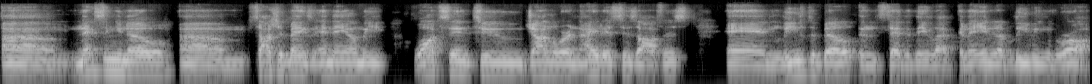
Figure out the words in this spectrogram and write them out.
Um, next thing you know, um, Sasha Banks and Naomi walks into John Laurinaitis' office and leaves the belt and said that they left and they ended up leaving Raw.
